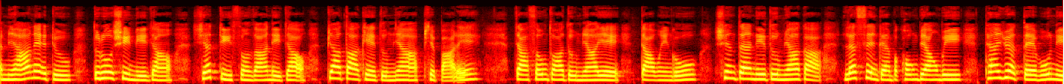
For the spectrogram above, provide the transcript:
အများနဲ့အတူသူတို့ရှိနေကြောင်းရက်တီစွန်စားနေကြောင်းပြသခဲ့သူများဖြစ်ပါတယ်။ကြာဆုံးသွားသူများရဲ့တာဝန်ကို ရှင်သန်နေသူများကလက်ဆင့်ကမ်းပခုံးပြောင်းပြီးထမ်းရွက်သေးဖို့နေ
